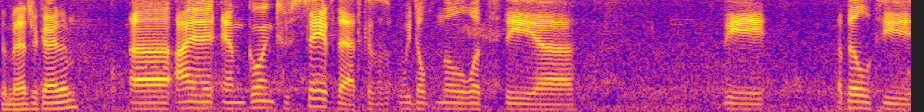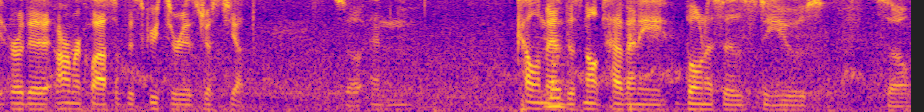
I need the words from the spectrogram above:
the magic item. Uh, I am going to save that because we don't know what the uh, the ability or the armor class of this creature is just yet. So, and Caliban Mark- does not have any bonuses to use. So,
